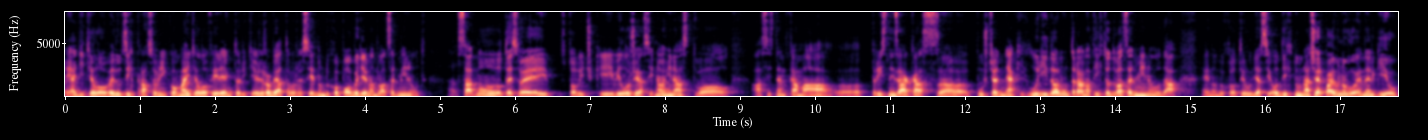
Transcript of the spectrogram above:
riaditeľov, vedúcich pracovníkov, majiteľov firiem, ktorí tiež robia to, že si jednoducho po obede na 20 minút sadnú do tej svojej stoličky, vyložia si nohy na stôl, asistentka má e, prísny zákaz e, púšťať nejakých ľudí donútra na týchto 20 minút a jednoducho tí ľudia si oddychnú, načerpajú novú energiu.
